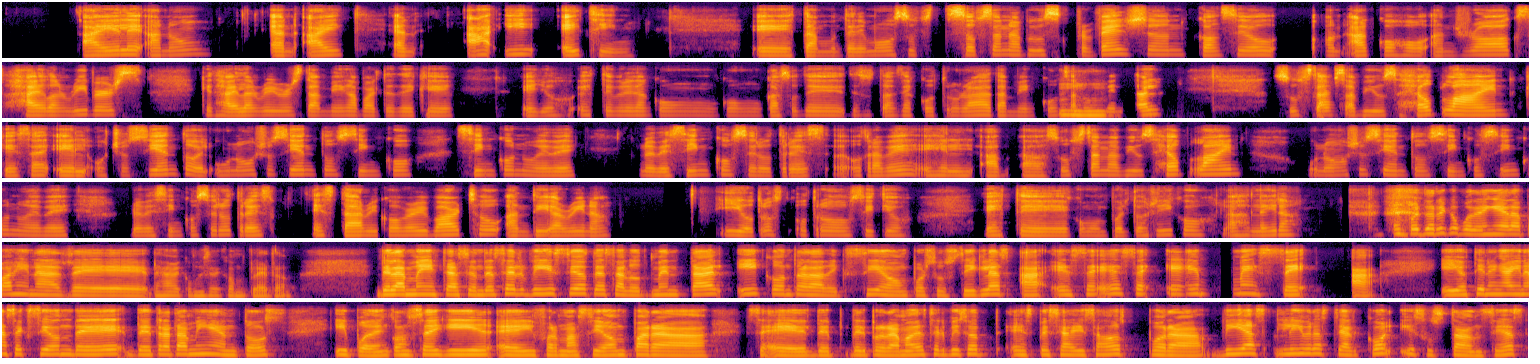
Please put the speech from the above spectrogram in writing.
AL Anon and I and AI18. Eh, estamos tenemos Subs Substance Abuse Prevention, Council on Alcohol and Drugs, Highland Rivers, que Highland Rivers también, aparte de que ellos, este, bregan con con casos de de sustancias controladas, también con salud mental. Substance Abuse Helpline, que es el 800, el 1-800-559-9503. Eh, otra vez es el Substance Abuse Helpline, 1-800-559-9503. Está Recovery Bartow and the Arena y otros, otros sitios este, como en Puerto Rico, las Leira. En Puerto Rico pueden ir a la página de, déjame ver cómo es el completo, de la Administración de Servicios de Salud Mental y contra la Adicción, por sus siglas ASSMCA. Ellos tienen ahí una sección de, tratamientos y pueden conseguir eh, información para eh, del programa de servicios especializados para vías libres de alcohol y sustancias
